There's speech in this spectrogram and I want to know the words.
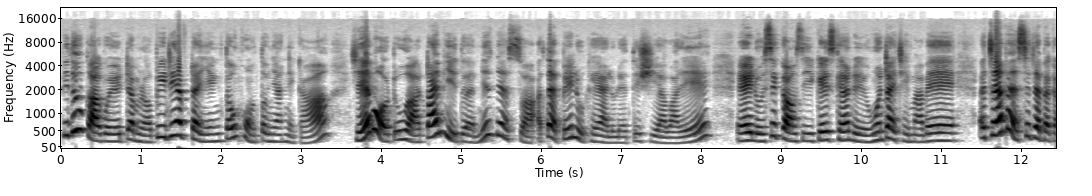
ပြည်သူ့ကာကွယ်တပ်မတော် PDF တရင်3ခွန်3ညနှစ်ကရဲဘော်တူဟာတိုင်းပြည်အတွက်မြင့်မြတ်စွာအသက်ပေးလူခဲ့ရလို့လည်းသိရှိရပါတယ်။အဲလိုစစ်ကောင်စီဂိတ်စကန်တွေဝန်တိုက်ချိန်မှာပဲအကြမ်းဖက်စစ်တပ်ဘက်က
